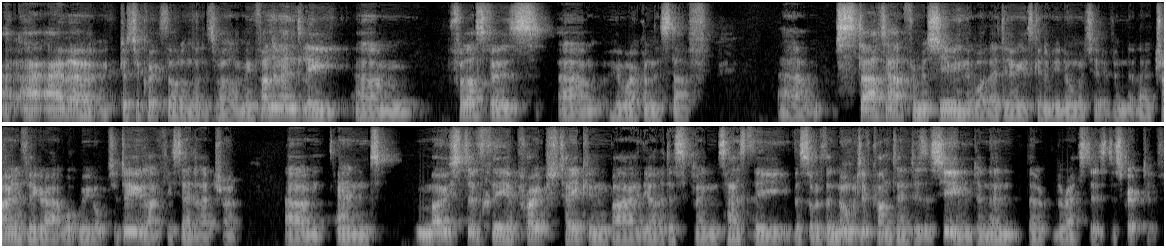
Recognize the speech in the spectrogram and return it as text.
I, I, have a just a quick thought on that as well. I mean, fundamentally, um, philosophers um, who work on this stuff um, start out from assuming that what they're doing is going to be normative and that they're trying to figure out what we ought to do, like you said, Elettra. Um, and most of the approach taken by the other disciplines has the, the sort of the normative content is assumed and then the, the rest is descriptive.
